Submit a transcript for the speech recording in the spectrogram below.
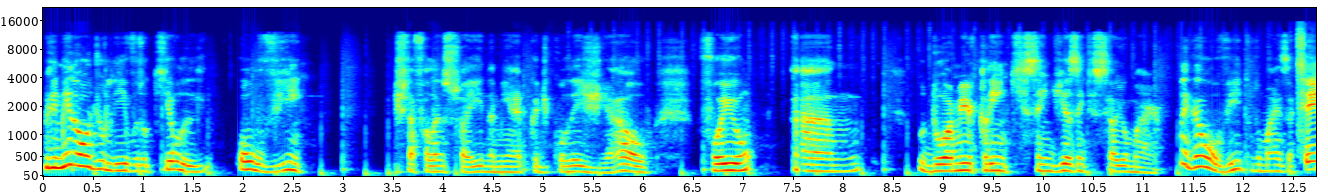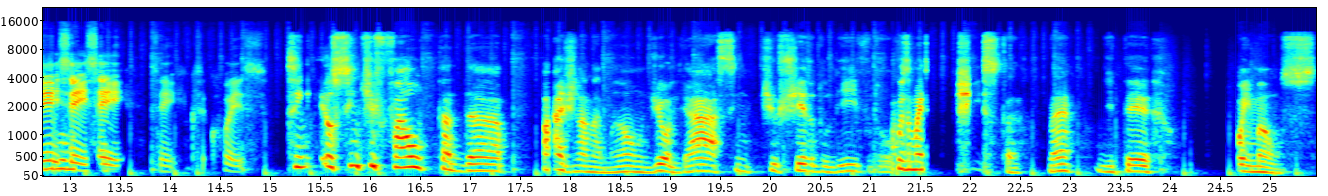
primeiro audiolivro que eu ouvi, está falando isso aí na minha época de colegial, foi um, o do Amir Klink, 100 Dias Entre o Céu e o Mar. Legal ouvir tudo mais aqui. Sei, sei, sei. Sei, que foi isso. Sim, eu senti falta da página na mão, de olhar, sentir o cheiro do livro, coisa mais artista, né? De ter em mãos.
